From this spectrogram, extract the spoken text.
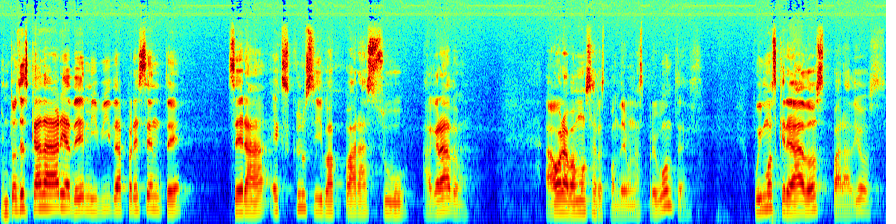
Entonces cada área de mi vida presente será exclusiva para su agrado. Ahora vamos a responder unas preguntas. Fuimos creados para Dios.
